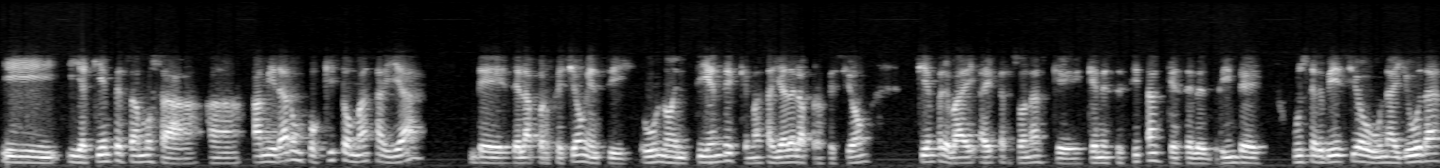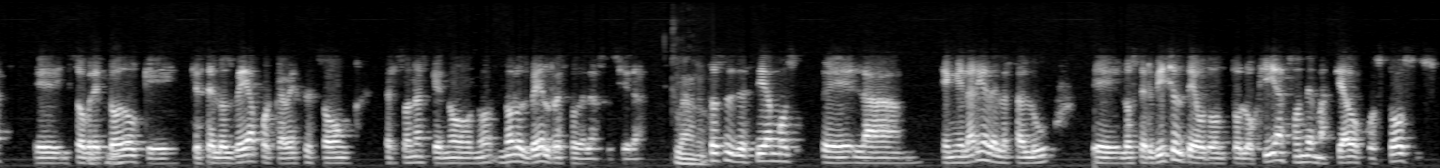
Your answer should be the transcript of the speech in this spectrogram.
Y, aquí empezamos a, a, mirar un poquito más allá de, de, la profesión en sí. Uno entiende que más allá de la profesión siempre va, hay, personas que, necesitan que se les brinde un servicio, una ayuda eh, y sobre todo que, se los vea porque a veces son personas que no, no, los ve el resto de la sociedad. Claro. Entonces decíamos, eh, la, en el área de la salud, eh, los servicios de odontología son demasiado costosos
